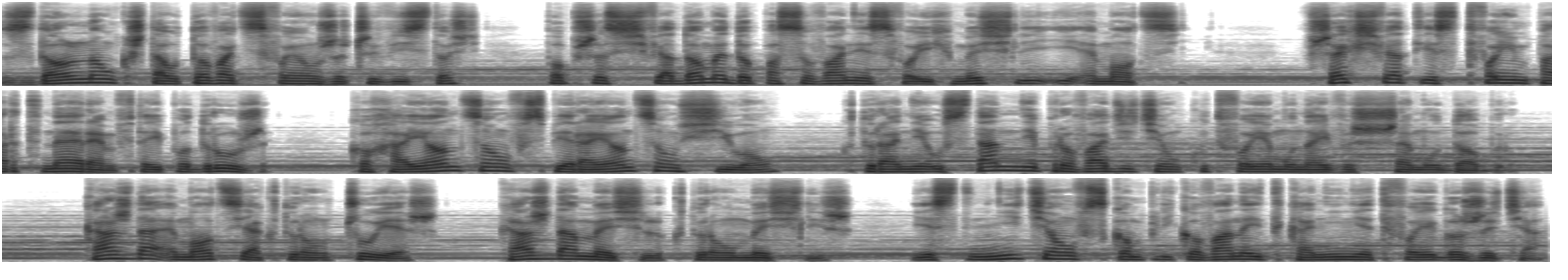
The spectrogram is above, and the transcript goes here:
zdolną kształtować swoją rzeczywistość poprzez świadome dopasowanie swoich myśli i emocji. Wszechświat jest Twoim partnerem w tej podróży, kochającą, wspierającą siłą, która nieustannie prowadzi Cię ku Twojemu najwyższemu dobru. Każda emocja, którą czujesz, każda myśl, którą myślisz, jest nicią w skomplikowanej tkaninie Twojego życia,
